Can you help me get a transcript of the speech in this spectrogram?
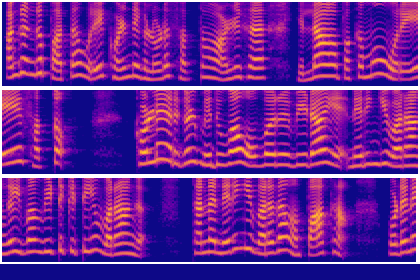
அங்கங்கே பார்த்தா ஒரே குழந்தைகளோட சத்தம் அழுக எல்லா பக்கமும் ஒரே சத்தம். கொள்ளையர்கள் மெதுவாக ஒவ்வொரு வீடாக நெருங்கி வராங்க. இவன் வீட்டுக்கிட்டேயும் வராங்க. தன்னை நெருங்கி வரதை அவன் பார்க்குறான் உடனே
